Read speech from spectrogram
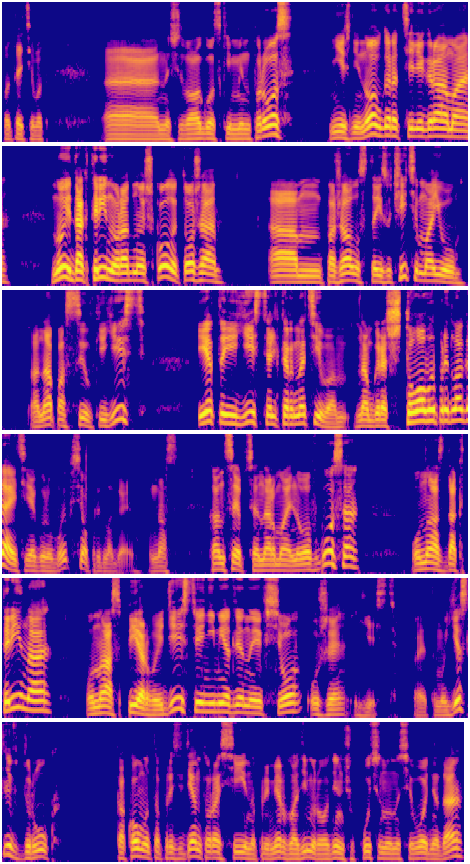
Вот эти вот, э, значит, Вологодский Минпрос, Нижний Новгород, Телеграмма. Ну и доктрину родной школы тоже, пожалуйста, изучите мою. Она по ссылке есть. Это и есть альтернатива. Нам говорят, что вы предлагаете? Я говорю, мы все предлагаем. У нас концепция нормального ВГОСа, у нас доктрина, у нас первые действия немедленные, все уже есть. Поэтому если вдруг какому-то президенту России, например, Владимиру Владимировичу Путину на сегодня, да,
